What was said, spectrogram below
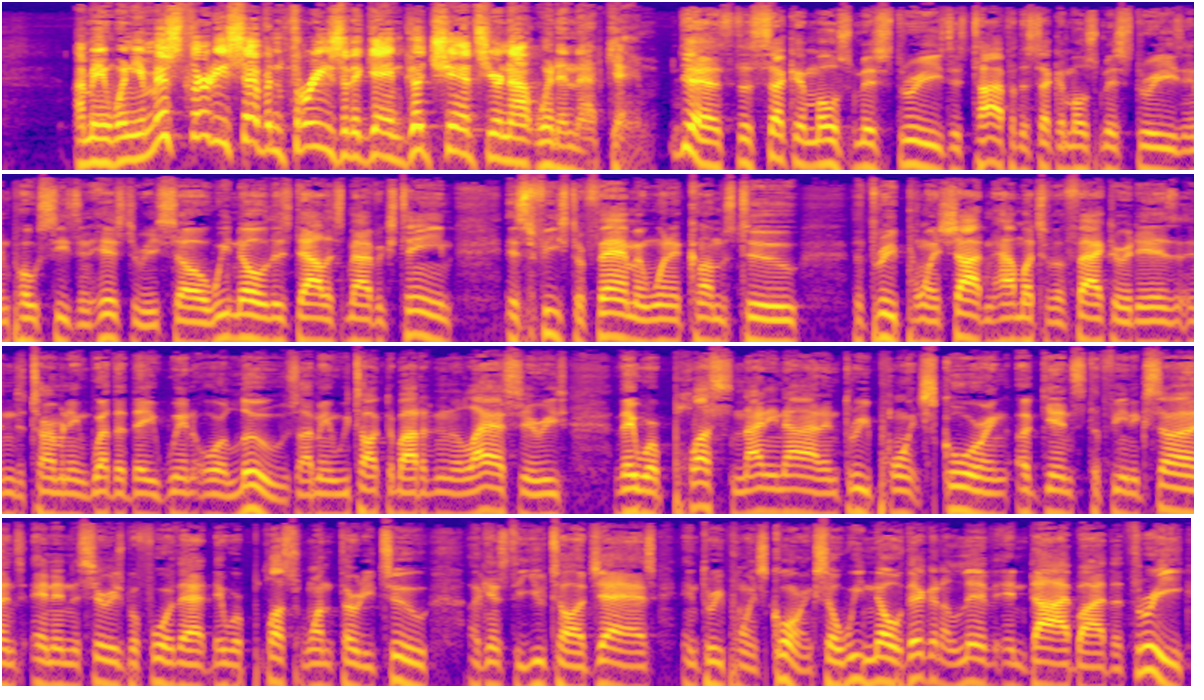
I mean, when you miss 37 threes in a game, good chance you're not winning that game. Yeah, it's the second most missed threes. It's tied for the second most missed threes in postseason history. So we know this Dallas Mavericks team is feast or famine when it comes to the three point shot and how much of a factor it is in determining whether they win or lose. I mean, we talked about it in the last series. They were plus 99 in three point scoring against the Phoenix Suns. And in the series before that, they were plus 132 against the Utah Jazz in three point scoring. So we know they're going to live and die by the three.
